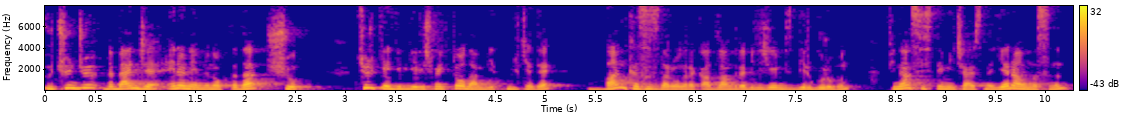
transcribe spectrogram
Üçüncü ve bence en önemli nokta da şu, Türkiye gibi gelişmekte olan bir ülkede bankasızlar olarak adlandırabileceğimiz bir grubun finans sistemi içerisinde yer almasının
